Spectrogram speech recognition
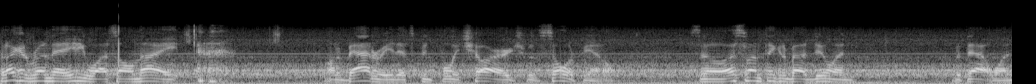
But I could run that 80 watts all night on a battery that's been fully charged with a solar panel. So that's what I'm thinking about doing with that one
